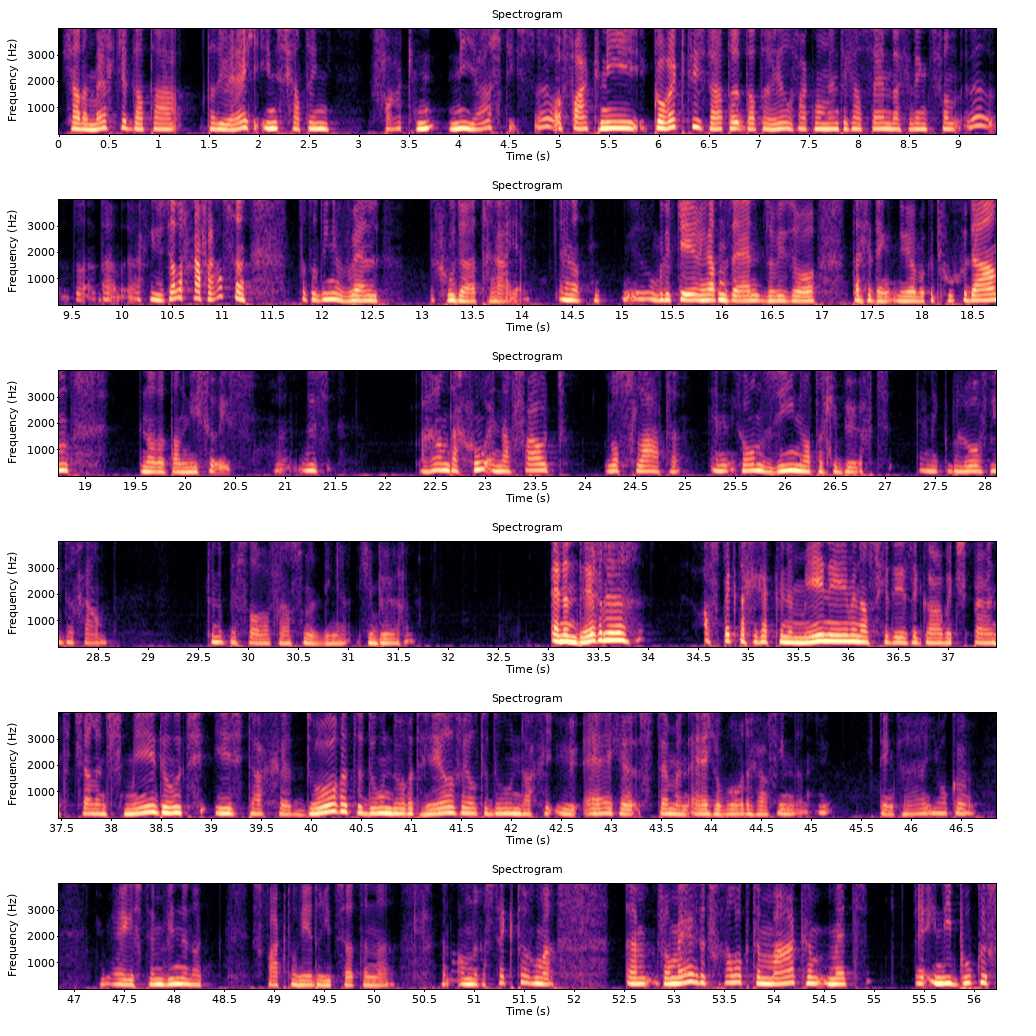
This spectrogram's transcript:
ga je merken dat, dat, je eigen inschatting vaak niet juist is. Hè? Of vaak niet correct is. Dat er, dat er heel vaak momenten gaan zijn dat je denkt van... Eh, dat, dat je jezelf gaat verrassen. Dat er dingen wel goed uitdraaien. En dat ook de keren gaan zijn, sowieso, dat je denkt, nu heb ik het goed gedaan. En dat het dan niet zo is. Dus we gaan dat goed en dat fout loslaten. En gewoon zien wat er gebeurt. En ik beloof je, er gaan kunnen best wel wat verrassende dingen gebeuren. En een derde aspect dat je gaat kunnen meenemen als je deze Garbage Parent Challenge meedoet, is dat je door het te doen, door het heel veel te doen, dat je je eigen stem en eigen woorden gaat vinden. Je denkt, hè, Joke, je eigen stem vinden, dat is vaak toch eerder iets uit een, eh, andere sector. Maar um, voor mij heeft het vooral ook te maken met, eh, in die boeken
